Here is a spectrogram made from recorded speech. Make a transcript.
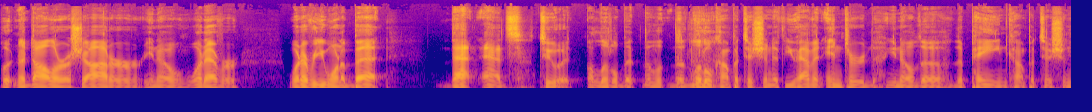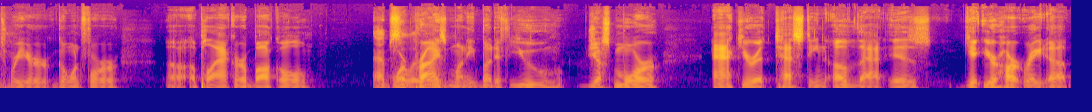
putting a dollar a shot or you know whatever whatever you want to bet that adds to it a little bit the, the little competition if you haven't entered you know the the paying competitions where you're going for uh, a plaque or a buckle Absolutely. or prize money. But if you just more accurate testing of that is get your heart rate up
